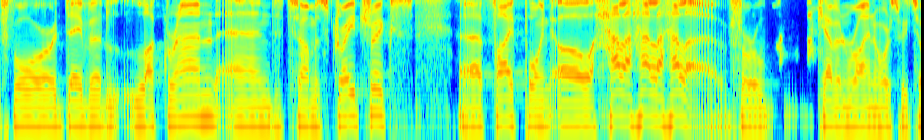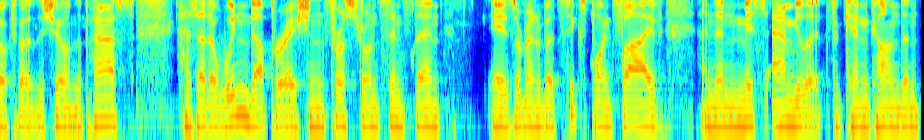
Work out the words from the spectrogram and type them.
for David Loughnane and Thomas Greatrex, uh, 5.0. Hala Hala Hala for Kevin Ryan, horse we talked about in the show in the past, has had a wind operation. First run since then is around about 6.5. And then Miss Amulet for Ken Condon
